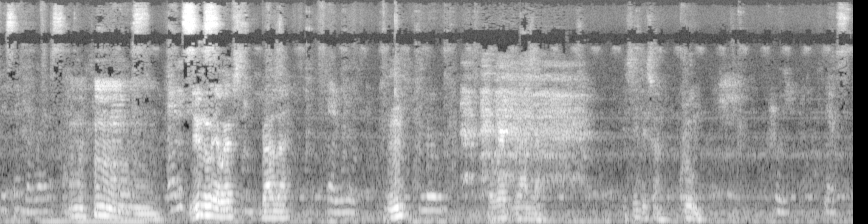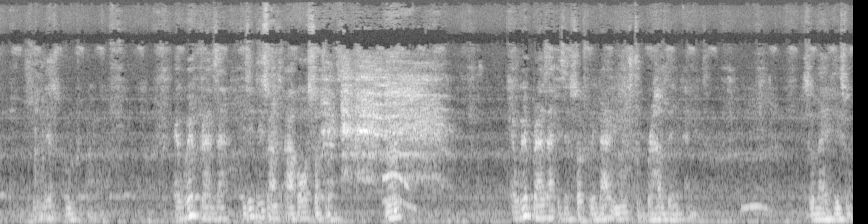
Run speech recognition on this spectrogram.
visit the website. Mhm. Do you know a web browser? And no. Hmm? No. A web browser. You see this one? Chrome. Hmm. Yes. Okay, let's go to a web browser. You see these ones are all softwares. Hmm? A web browser is a software that you use to browse the internet. So like this one,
